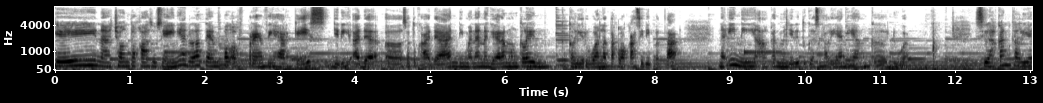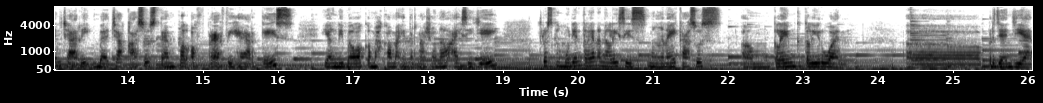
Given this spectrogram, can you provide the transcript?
Oke, nah contoh kasusnya ini adalah Temple of Privy Hair case. Jadi ada uh, suatu keadaan di mana negara mengklaim kekeliruan letak lokasi di peta. Nah ini yang akan menjadi tugas kalian yang kedua. Silahkan kalian cari baca kasus Temple of Privy Hair case yang dibawa ke Mahkamah Internasional ICJ. Terus kemudian kalian analisis mengenai kasus um, klaim kekeliruan uh, perjanjian.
